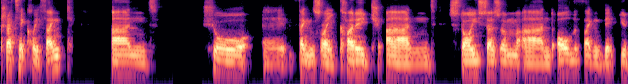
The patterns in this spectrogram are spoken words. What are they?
critically think and show uh, things like courage and stoicism and all the things that your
